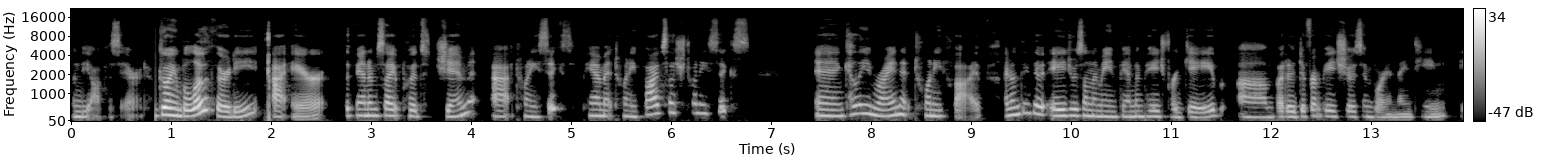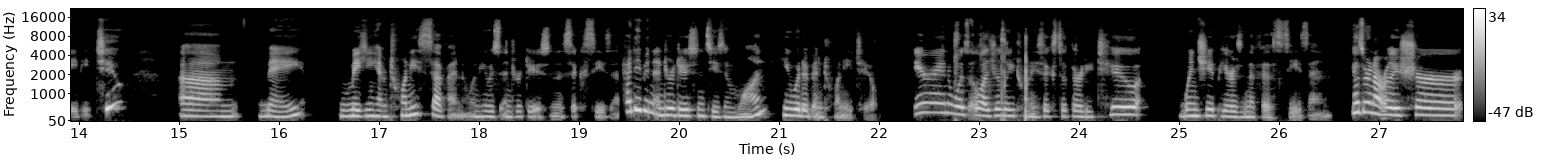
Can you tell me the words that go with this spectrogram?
when The Office aired. Going below 30 at air, the fandom site puts Jim at 26, Pam at 25 slash 26, and Kelly and Ryan at 25. I don't think the age was on the main fandom page for Gabe, um, but a different page shows him born in 1982. Um, May, making him 27 when he was introduced in the sixth season. Had he been introduced in season one, he would have been 22. Erin was allegedly 26 to 32 when she appears in the fifth season. Because we're not really sure,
